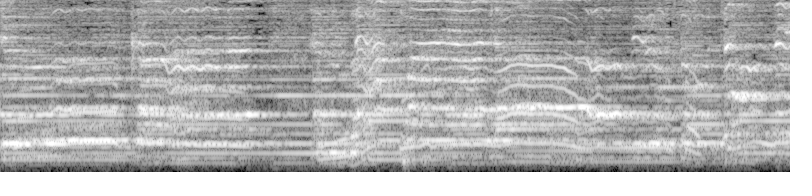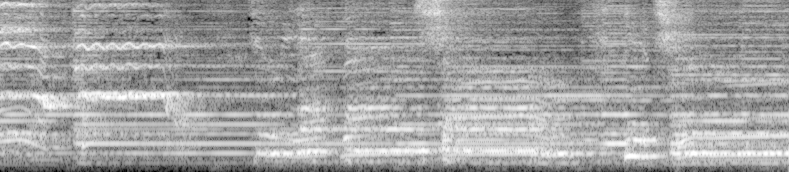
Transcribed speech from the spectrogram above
true colors, and that's why I love you. So don't be afraid to let them show your true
